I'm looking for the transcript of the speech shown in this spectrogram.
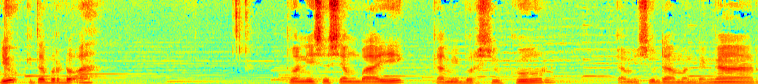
Yuk kita berdoa. Tuhan Yesus yang baik, kami bersyukur kami sudah mendengar,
